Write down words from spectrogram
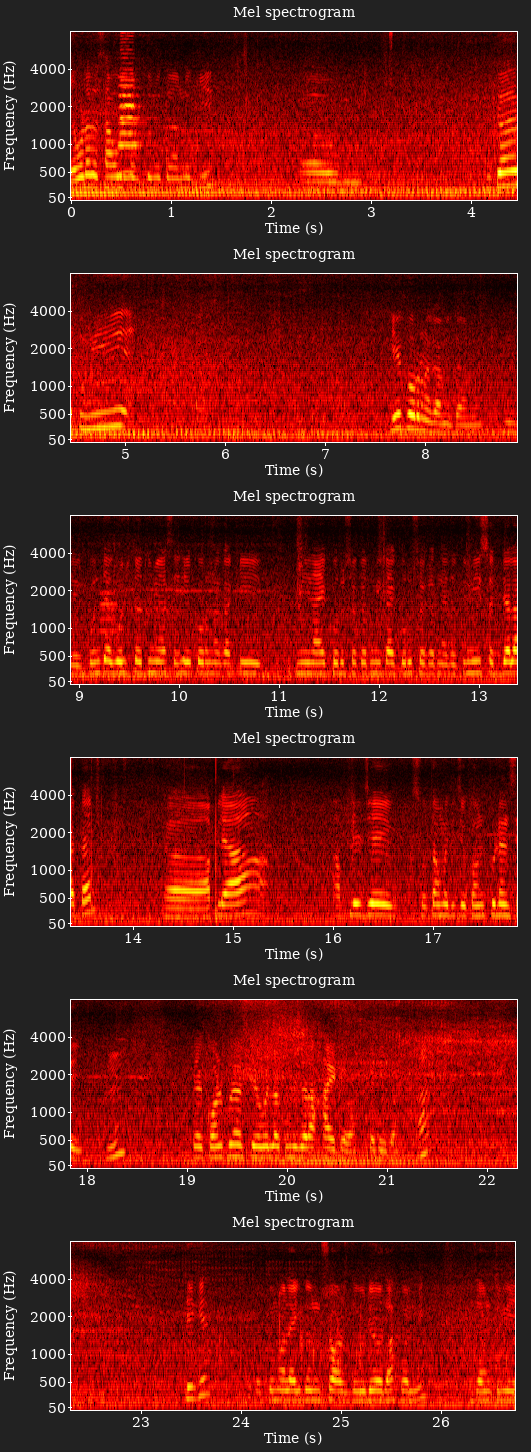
एवढं तर सांगू शकतो मित्रांनो की कुठं तुम्ही हे करू नका मित्रांनो. म्हणजे कोणत्या गोष्ट तुम्ही असं हे करू नका की मी नाही करू शकत मी काय करू शकत नाही. तर तुम्ही सध्याला तर आपल्या आपले जे स्वतःमध्ये जे कॉन्फिडन्स आहे त्या कॉन्फिडन्स लेवलला तुम्ही जरा हाय ठेवा कधी पण. हां? ठीक आहे? तर तुम्हाला एक दोन शॉर्ट्स व्हिडिओ दाखवल मी. जाऊन तुम्ही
